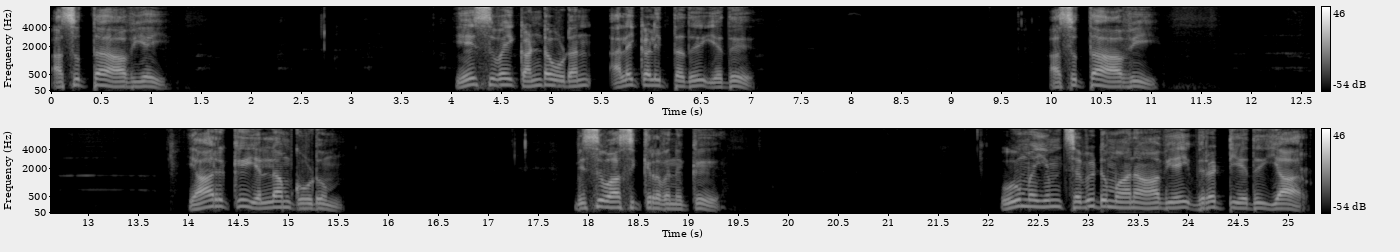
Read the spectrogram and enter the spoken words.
அசுத்த ஆவியை. இயேசுவை கண்டவுடன் அலைக்கழித்தது எது? அசுத்த ஆவி. யாருக்கு எல்லாம் கூடும்? விசுவாசிக்கிறவனுக்கு. ஊமையும் செவிடுமான ஆவியை விரட்டியது யார்?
